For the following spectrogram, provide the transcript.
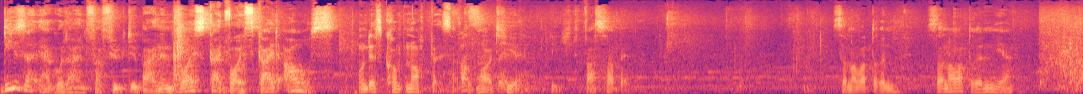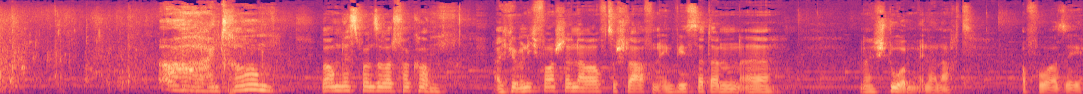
Dieser Ergoline verfügt über einen Voice Guide, Voice Guide aus. Und es kommt noch besser. Guck mal, was hier liegt. Wasserbecken. Ist da noch was drin? Ist da noch was drin hier? Oh, ein Traum warum lässt man sowas verkommen? Aber ich könnte mir nicht vorstellen, darauf zu schlafen. Irgendwie ist das dann äh, ein Sturm in der Nacht auf hoher See.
